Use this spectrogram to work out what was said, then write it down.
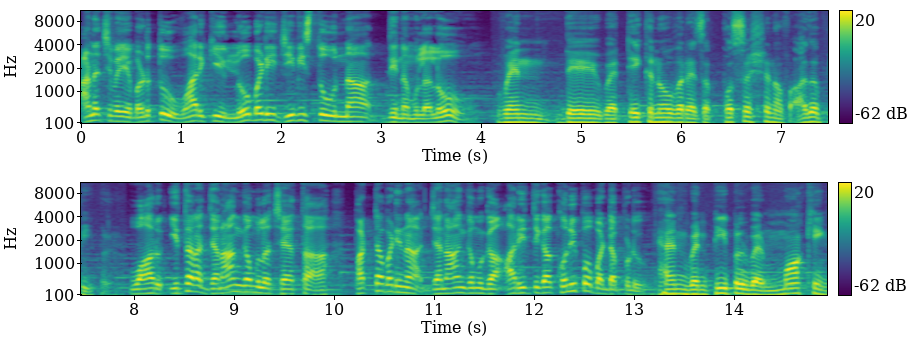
అణచివేయబడుతూ వారికి లోబడి జీవిస్తూ ఉన్న దినములలో When they were taken over as a possession of other people. వారు ఇతర జనాంగముల చేత పట్టబడిన జనాంగముగా ఆ రీతిగా కొనిపోబడ్డప్పుడు And when people were mocking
